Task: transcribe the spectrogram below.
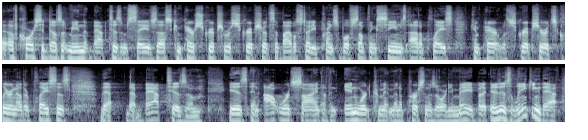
of course, it doesn't mean that baptism saves us. Compare Scripture with Scripture. It's a Bible study principle. If something seems out of place, compare it with Scripture. It's clear in other places that, that baptism is an outward sign of an inward commitment a person has already made. But it is linking that,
